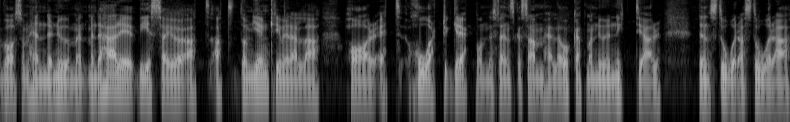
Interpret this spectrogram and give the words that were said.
vad som händer nu. Men, men det här är, visar ju att, att de gängkriminella har ett hårt grepp om det svenska samhället och att man nu nyttjar den stora, stora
